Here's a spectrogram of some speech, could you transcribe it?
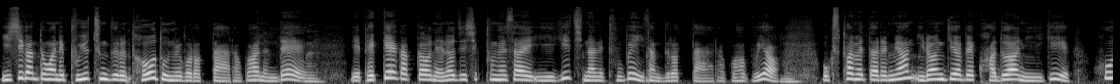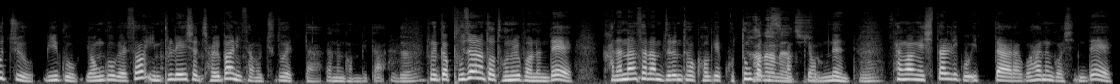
이 시간 동안에 부유층들은 더 돈을 벌었다라고 하는데 네. 예, 100개에 가까운 에너지 식품 회사의 이익이 지난해 두 배 이상 늘었다라고 하고요. 네. 옥스팜에 따르면 이런 기업의 과도한 이익이 호주, 미국, 영국에서 인플레이션 절반 이상을 주도했다라는 겁니다. 네. 그러니까 부자는 더 돈을 버는데 가난한 사람들은 더 거기에 고통받을 수밖에 없는 네. 상황에 시달리고 있다라고 하는 것인데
